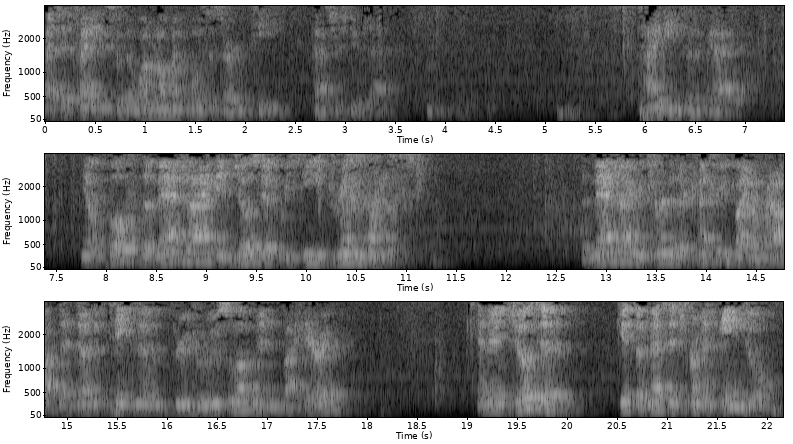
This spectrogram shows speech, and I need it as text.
I said tidings because I wanted all my points to start with T. Pastors do that. Tidings as a guide. You know, both the Magi and Joseph received dream warnings. The Magi return to their country by a route that doesn't take them through Jerusalem and by Herod. And then Joseph gets a message from an angel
